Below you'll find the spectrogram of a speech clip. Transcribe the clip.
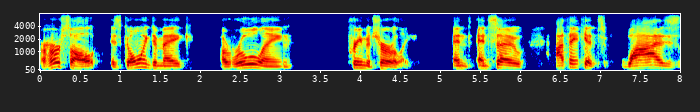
or her salt is going to make a ruling prematurely. And and so I think it's wise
